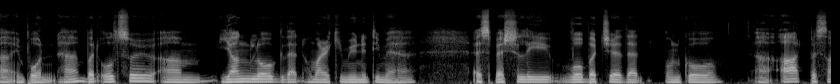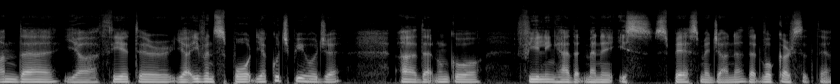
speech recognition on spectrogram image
امپورٹنٹ ہے۔ بٹ آلسو ینگ لوگ دیٹ ہمارے کمیونٹی میں ہیں اسپیشلی وہ بچے دیٹ ان کو آرٹ پسند ہے یا تھیٹر یا ایون اسپورٹ یا کچھ بھی ہو جائے دیٹ ان کو فیلنگ ہے دیٹ میں نے اس اسپیس میں جانا دیٹ وہ کر سکتے ہیں۔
